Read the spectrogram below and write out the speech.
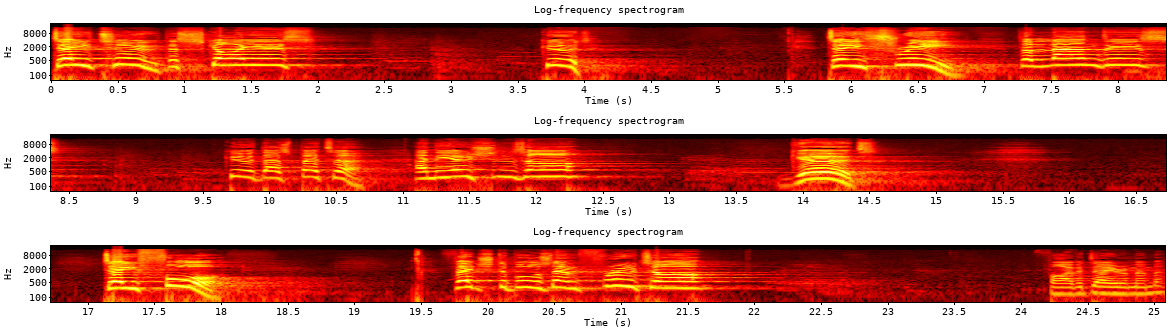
Day two, the sky is good. Day three, the land is good. That's better. And the oceans are good. Day four, vegetables and fruit are five a day, remember?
